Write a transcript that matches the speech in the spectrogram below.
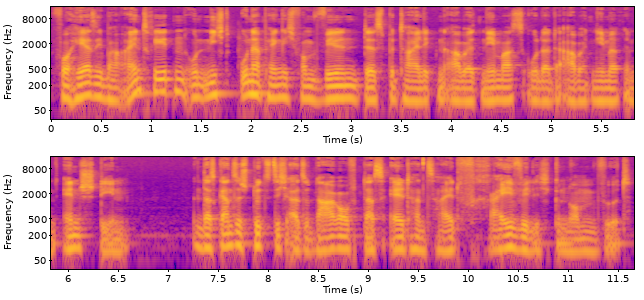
vorhersehbar eintreten und nicht unabhängig vom Willen des beteiligten Arbeitnehmers oder der Arbeitnehmerin entstehen. Das Ganze stützt sich also darauf, dass Elternzeit freiwillig genommen wird.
